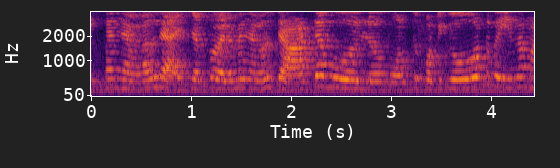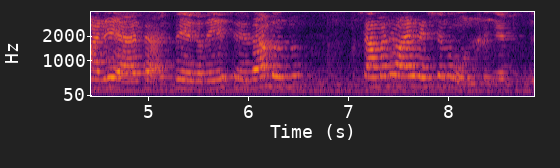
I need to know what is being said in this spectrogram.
ഇപ്പൊ ഞങ്ങൾ രാഴ്ചപ്പോ വരുമ്പോ ഞങ്ങൾ ടാറ്റ പോവല്ലോ. പുറത്ത് പൊട്ടിക്കോട്ട് പെയ്യുന്ന മഴയാട്ടാ. ഇപ്പൊ ഏകദേശം ഏതാണ്ടൊന്ന് ശമനമായ ലക്ഷണം ഉണ്ട് കേട്ടത്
